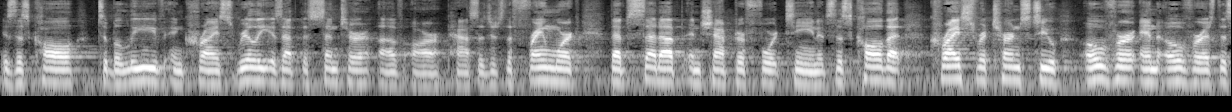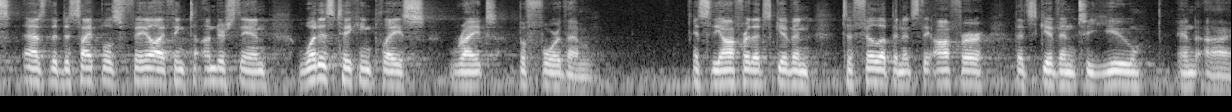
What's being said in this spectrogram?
is this call to believe in Christ really is at the center of our passage. It's the framework that's set up in chapter 14. It's this call that Christ returns to over and over as, this, as the disciples fail, I think, to understand what is taking place right before them. It's the offer that's given to Philip, and it's the offer that's given to you and I.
